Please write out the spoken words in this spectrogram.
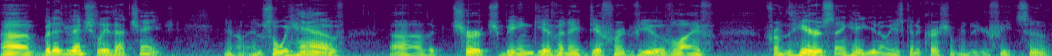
Uh, but eventually that changed, you know, and so we have uh, the church being given a different view of life from here, saying, "Hey, you know, he's going to crush them into your feet soon."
